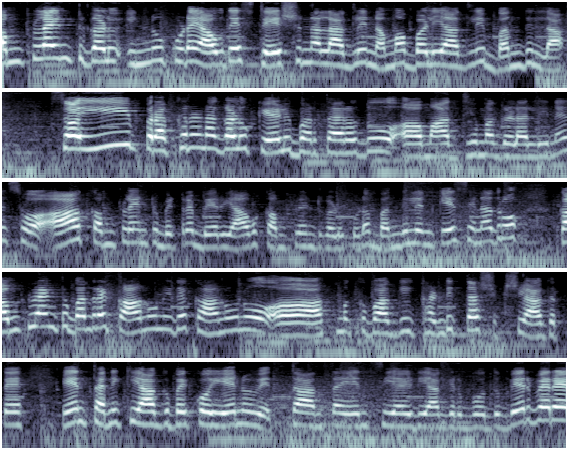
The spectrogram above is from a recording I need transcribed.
ಕಂಪ್ಲೇಂಟ್ಗಳು ಇನ್ನೂ ಕೂಡ ಯಾವುದೇ ಸ್ಟೇಷನ್ ಅಲ್ಲಾಗ್ಲಿ ನಮ್ಮ ಬಳಿ ಆಗ್ಲಿ ಬಂದಿಲ್ಲ. ಸೊ ಈ ಪ್ರಕರಣಗಳು ಕೇಳಿ ಬರ್ತಾ ಇರೋದು ಮಾಧ್ಯಮಗಳಲ್ಲಿನೇ. ಸೊ ಆ ಕಂಪ್ಲೇಂಟ್ ಬಿಟ್ರೆ ಬೇರೆ ಯಾವ ಕಂಪ್ಲೇಂಟ್ಗಳು ಕೂಡ ಬಂದಿಲ್ಲ. ಇನ್ ಕೇಸ್ ಏನಾದರೂ ಕಂಪ್ಲೇಂಟ್ ಬಂದ್ರೆ ಕಾನೂನು ಇದೆ, ಕಾನೂನು ಆತ್ಮಕವಾಗಿ ಖಂಡಿತ ಶಿಕ್ಷೆ ಆಗುತ್ತೆ. ಏನ್ ತನಿಖೆ ಆಗಬೇಕು, ಏನು ಎತ್ತ ಅಂತ ಏನ್ ಸಿ ಐ ಡಿ ಆಗಿರ್ಬೋದು, ಬೇರೆ ಬೇರೆ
